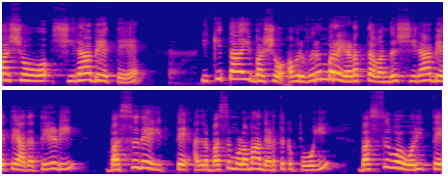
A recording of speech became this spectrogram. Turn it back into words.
பஷோவோ ஷிராபேத்தே. இக்கித்தாய் பஷோ அவர் விரும்புகிற இடத்த வந்து ஷிராபேத்தே அதை தேடி பஸ்ஸுதே இத்தே. அதில் பஸ்ஸு மூலமாக அந்த இடத்துக்கு போய் பஸ்ஸுவோ ஒரித்தே.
